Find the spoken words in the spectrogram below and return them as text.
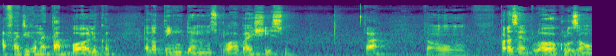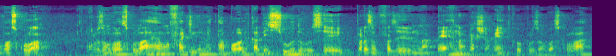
a fadiga metabólica, ela tem um dano muscular baixíssimo, tá? Então, por exemplo, a oclusão vascular. A oclusão vascular é uma fadiga metabólica absurda. Você, por exemplo, fazer na perna agachamento com oclusão vascular,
